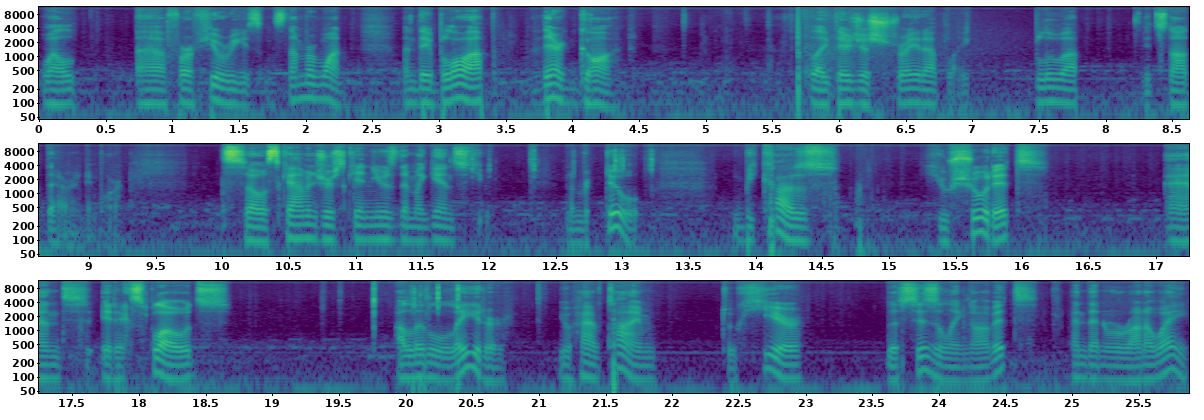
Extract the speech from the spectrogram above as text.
well, uh, for a few reasons. Number one, when they blow up, they're gone. Like, they're just straight up, like, blew up. It's not there anymore. So scavengers can use them against you. Number two, because you shoot it and it explodes, a little later you have time to hear the sizzling of it and then run away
